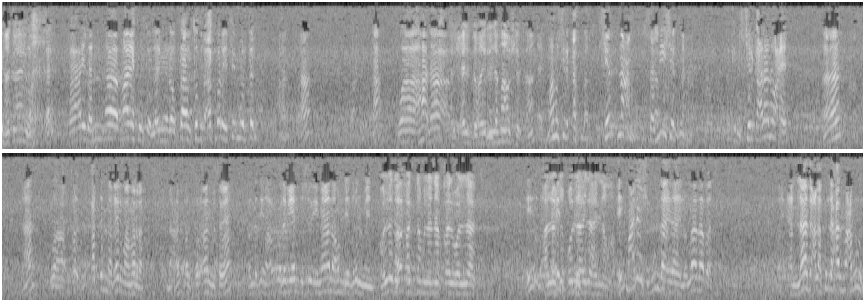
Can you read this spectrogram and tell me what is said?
فاذا ما يكون كفر لأنه لو كان كفر أكبر يصير مرتد. ها؟ وهذا الحلف بغير الله ما هو شرك ها؟ ما هو شرك أكبر، شرك نعم نسميه شرك نعم. لكن الشرك على نوعين ها؟ ها؟ وقدمنا غير ما مره نعم القرآن مثلا الذين ولم يلبسوا إيمانهم بظلم والذي قدم لنا قال ولات إيه الذي يقول لا إله إلا الله. اي معليش يقول لا إله إلا الله لا بس يعني لا على كل حال معبود.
